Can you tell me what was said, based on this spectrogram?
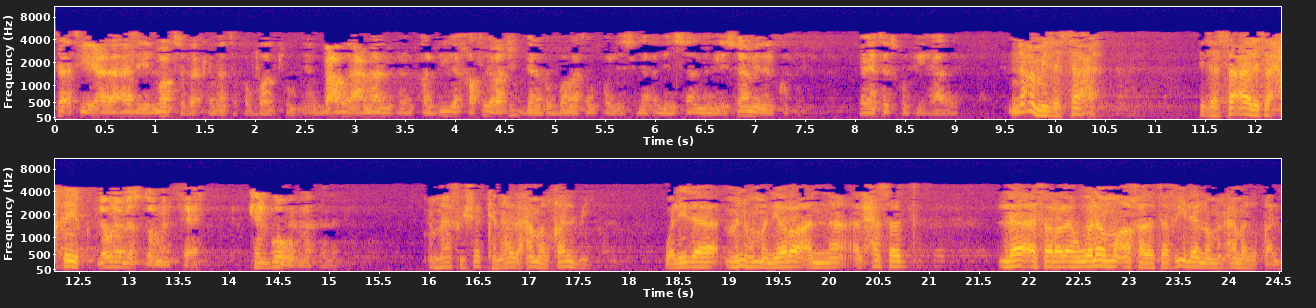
تأتي على هذه المرتبة كما تفضلتم. يعني بعض الأعمال القلبية خطيرة جدا ربما تنقل الإنسان من الإسلام إلى الكفر. فهي تدخل في هذا. نعم إذا سعى. إذا سعى لتحقيق. لو لم يصدر من فعل كالبغض مثلا. ما في شك أن هذا عمل قلبي. ولذا منهم من يرى أن الحسد لا أثر له ولا مؤاخذة فيه لأنه من عمل القلب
